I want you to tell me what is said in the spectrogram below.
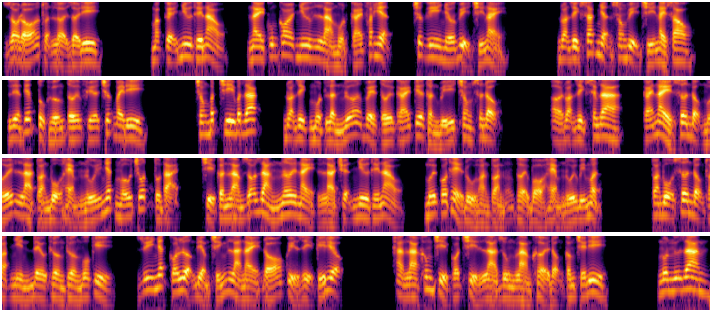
do đó thuận lợi rời đi. Mặc kệ như thế nào, này cũng coi như là một cái phát hiện, trước ghi nhớ vị trí này. Đoạn dịch xác nhận xong vị trí này sau, liền tiếp tục hướng tới phía trước bay đi. Trong bất chi bất giác, đoạn dịch một lần nữa về tới cái kia thần bí trong sơn động. Ở đoạn dịch xem ra, cái này sơn động mới là toàn bộ hẻm núi nhất mấu chốt tồn tại, chỉ cần làm rõ ràng nơi này là chuyện như thế nào mới có thể đủ hoàn toàn cởi bỏ hẻm núi bí mật. Toàn bộ sơn động thoạt nhìn đều thường thường vô kỳ, duy nhất có lượng điểm chính là này đó quỷ dị ký hiệu. Hẳn là không chỉ có chỉ là dùng làm khởi động cấm chế đi. Ngôn ngữ gian,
